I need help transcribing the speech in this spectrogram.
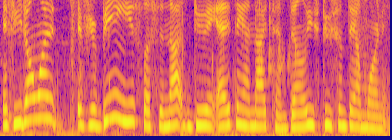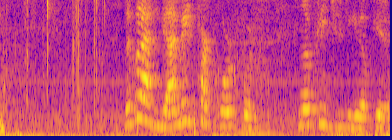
If you don't want, if you're being useless and not doing anything at nighttime, then at least do something at morning. Look what I have to do. I made a parkour course. So no creatures can get up here.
